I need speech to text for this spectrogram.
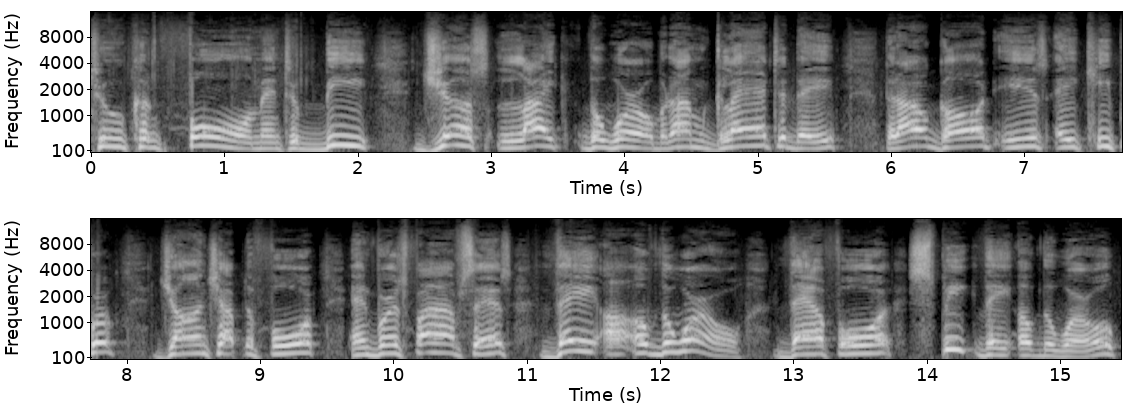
to conform and to be just like the world. But I'm glad today that our God is a keeper. John chapter 4 and verse 5 says, They are of the world, therefore speak they of the world,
